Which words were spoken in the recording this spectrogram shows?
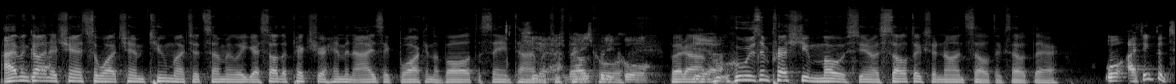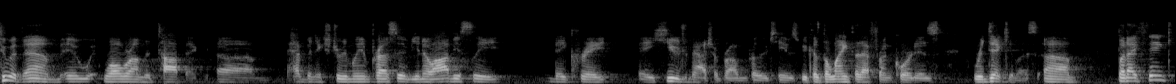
I haven't gotten yeah. a chance to watch him too much at summer league. I saw the picture of him and Isaac blocking the ball at the same time, yeah, which was pretty was cool. Pretty cool. But um, who, who has impressed you most? You know, Celtics or non-Celtics out there? Well, I think the two of them, it, while we're on the topic, um, have been extremely impressive. You know, obviously they create a huge matchup problem for other teams because the length of that front court is ridiculous. Um, but I think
